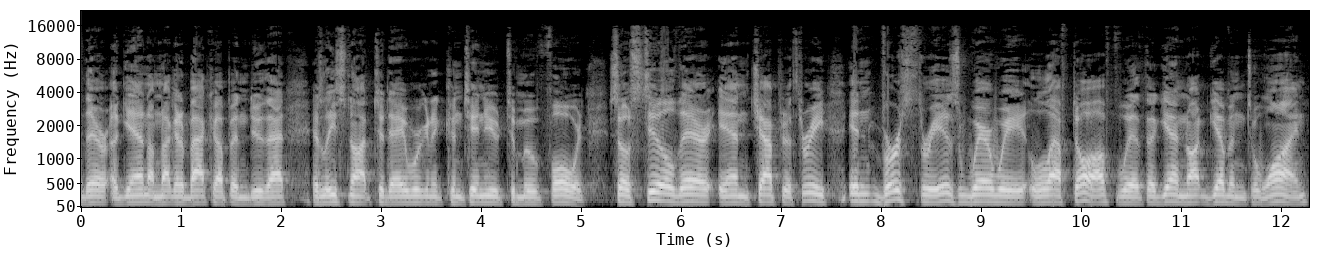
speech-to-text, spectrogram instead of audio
there again. I'm not going to back up and do that, at least not today. We're going to continue to move forward. So still there in chapter three, in verse three is where we left off with, again, not given to wine.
